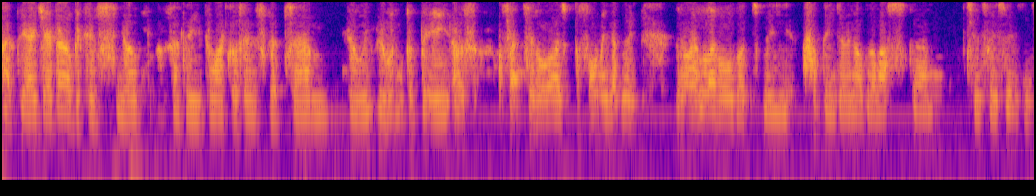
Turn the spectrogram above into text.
at the AJ Bell because, you know, the, the likelihood is that um, you know, we, we, wouldn't be as effective or as performing at the, the right level that we have been doing over the last um, two, three seasons.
